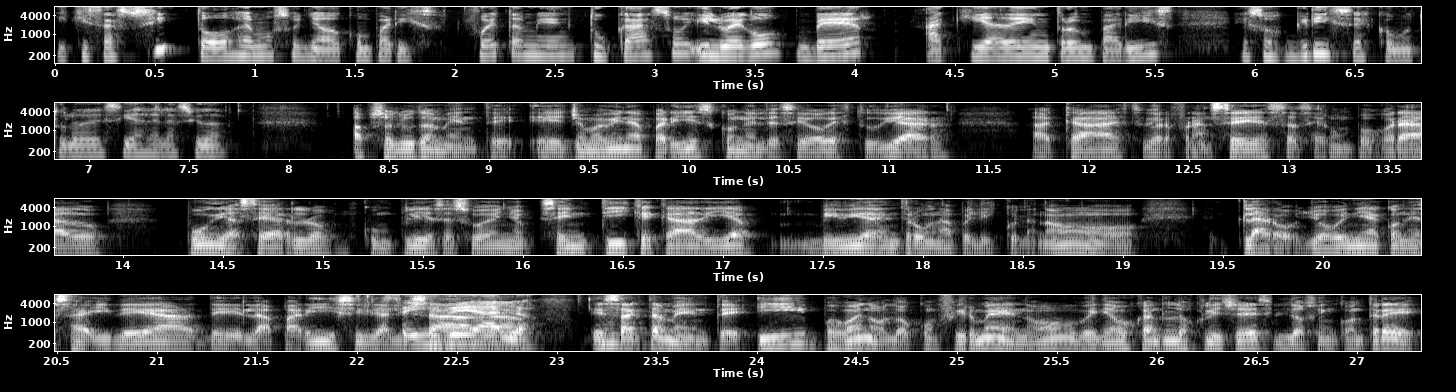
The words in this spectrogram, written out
y quizás sí, todos hemos soñado con París. Fue también tu caso y luego ver aquí adentro en París esos grises, como tú lo decías, de la ciudad. Absolutamente. Eh, yo me vine a París con el deseo de estudiar acá, estudiar francés, hacer un posgrado. Pude hacerlo, cumplí ese sueño. Sentí que cada día vivía dentro de una película, ¿no? Claro, yo venía con esa idea de la París idealizada. Exactamente. Y pues bueno, lo confirmé, ¿no? Venía buscando los clichés y los encontré.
